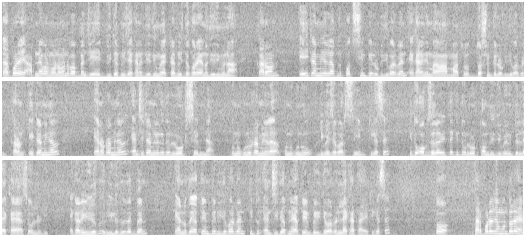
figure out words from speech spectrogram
তারপরে আপনি আবার মনে মনে ভাববেন যে এই দুইটা ফিজ এখানে দিয়ে দিব, একটা ফিজ দেখো এনে দিয়ে দিব না। কারণ এই টার্মিনালে আপনি পঁচিশ এমপিএল উঠে দিতে পারবেন, এখানে মাত্র দশ এমপিএল উঠে দিতে পারবেন। কারণ এই terminal NO terminal NC terminal কিন্তু লোড সেম না। কোনো কোনো টার্মিনাল কোনো কোনো ডিভাইস আবার সেম ঠিক আছে? কিন্তু অক্সিলারিতে কিন্তু লোড কম দিতে কিন্তু লেখায় আছে অলরেডি একটা রিলে রিলেতে দেখবেন এনোতে এত এমপি দিতে পারবেন, কিন্তু এনসিতে আপনি এত এমপি দিতে পারবেন লেখা থাকে ঠিক আছে? তো তারপরে যেমন ধরেন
